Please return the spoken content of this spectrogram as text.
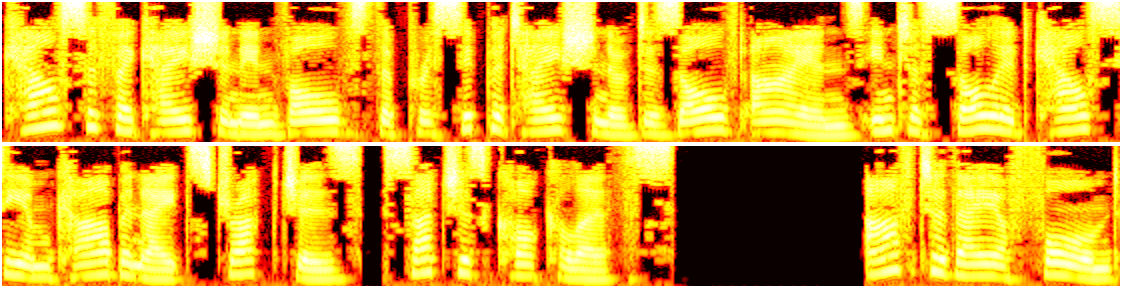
Calcification involves the precipitation of dissolved ions into solid calcium carbonate structures, such as coccoliths. After they are formed,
